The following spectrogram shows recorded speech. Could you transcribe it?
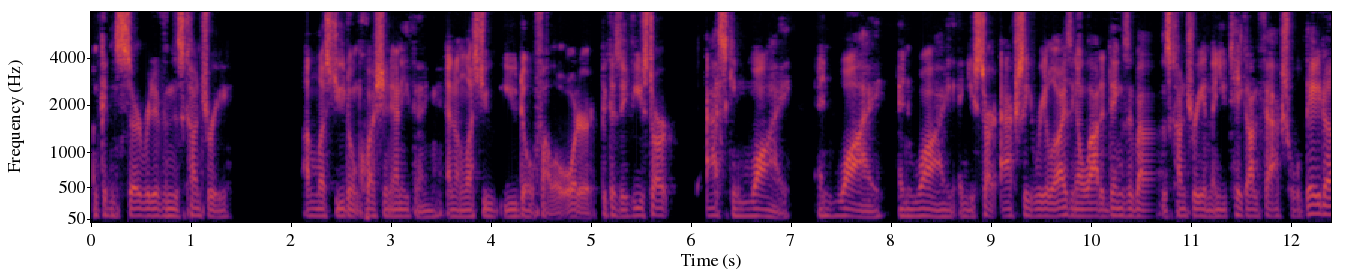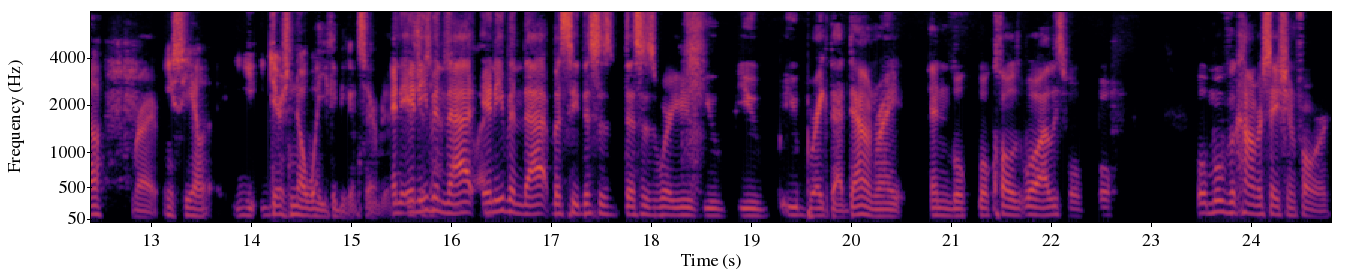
a conservative in this country unless you don't question anything and unless you you don't follow order. Because if you start asking why and why and why, and you start actually realizing a lot of things about this country, and then you take on factual data, right you see how you, there's no way you could be conservative. and, and even that way. and even that but see this is this is where you you you you break that down right and we'll we'll close well at least we'll we'll, we'll move the conversation forward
